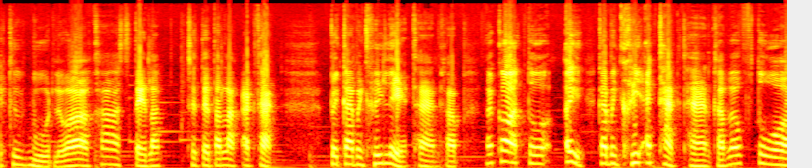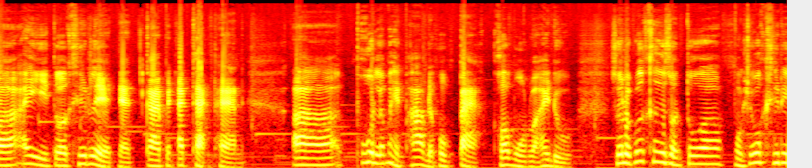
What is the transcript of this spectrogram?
Attribute หรือว่าค่า Status Status หลัก Attack ไปกลายเป็นครีเลตแทนครับ แล้วก็ตัวเอ้ยกลายเป็นครีแอคแท็กแทนครับ แล้วตัวไอ้ตัวครีเลตเนี่ยกลายเป็นแอคแท็กแทนพูดแล้วไม่เห็นภาพเดี๋ยวผมแปะข้อมูลไว้ให้ดู สรุปก็คือส่วนตัวผมคิดว่าครีเล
